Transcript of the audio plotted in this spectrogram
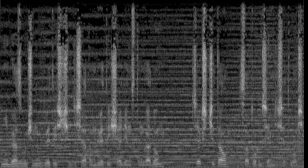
Книга озвучена в 2010-2011 году. Текст читал Сатурн 78.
